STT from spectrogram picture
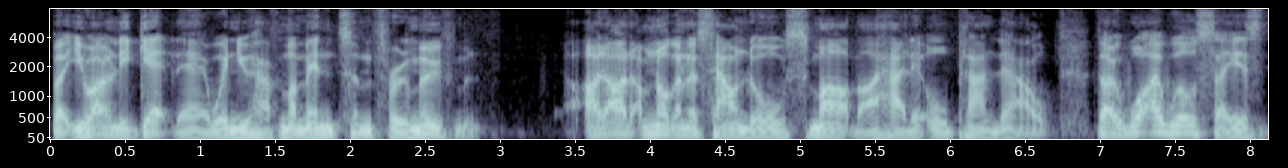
But you only get there when you have momentum through movement. I, am not going to sound all smart that I had it all planned out. Though, what I will say is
